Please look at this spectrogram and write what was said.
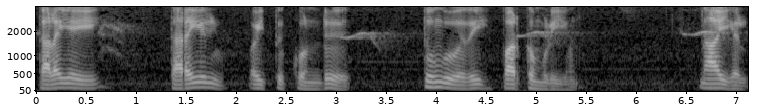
தலையை தரையில் வைத்துக்கொண்டு தூங்குவதை பார்க்க முடியும். நாய்கள்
